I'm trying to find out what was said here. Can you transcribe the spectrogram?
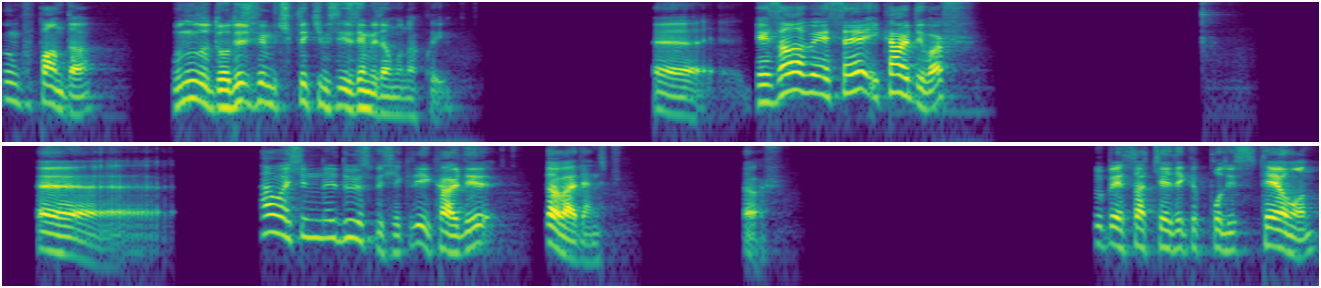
Kung Panda. Bunun da dördüncü filmi çıktı kimse izlemedi amına koyayım. Ee, Ceza vs Icardi var. Ee, ama şimdi dürüst bir şekilde Icardi döver yani. Döver. Bu Behzatçı'daki polis Teoman.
